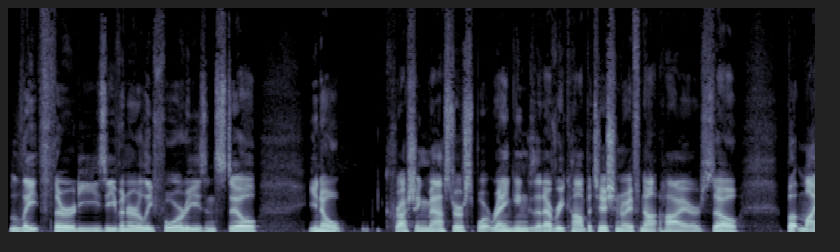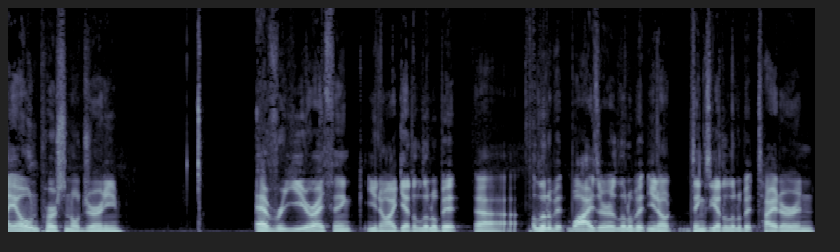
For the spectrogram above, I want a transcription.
late 30s, even early 40s, and still, you know, crushing master of sport rankings at every competition, or if not higher. So, but my own personal journey, every year I think you know I get a little bit uh, a little bit wiser, a little bit you know things get a little bit tighter, and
